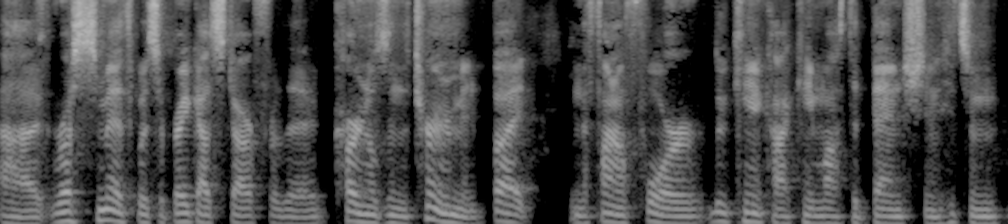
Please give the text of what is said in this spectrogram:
uh, Russ Smith was a breakout star for the Cardinals in the tournament, but in the Final Four, Luke Hancock came off the bench and hit some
